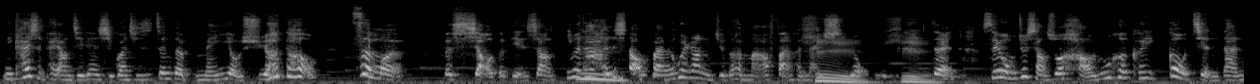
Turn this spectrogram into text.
你开始培养节电习惯，其实真的没有需要到这么的小的点上，因为它很小，反而会让你觉得很麻烦、很难使用。是，对，所以我们就想说，好，如何可以够简单？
